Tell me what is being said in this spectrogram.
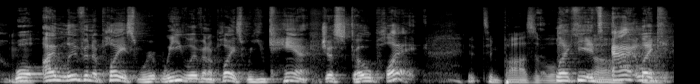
Mm-hmm. Well, I live in a place where we live in a place where you can't just go play. It's impossible. Like it's oh, at, like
